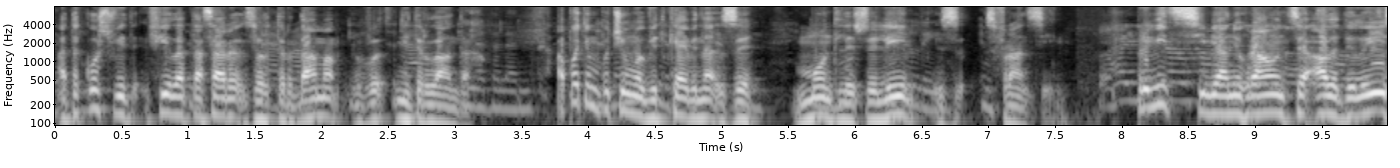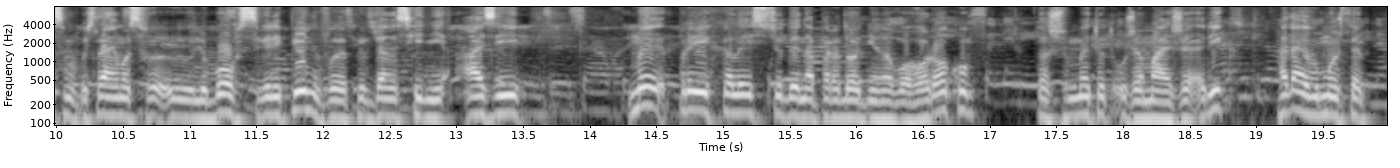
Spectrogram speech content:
а також від Філа та Сари з Роттердама в Нідерландах. А потім почуємо від Кевіна з Монтле-Желі з Франції. Привіт, сім'я Ньюграунд, це Але Де Луїс. Ми посилаємо свою любов з Філіппін в південно-східній Азії. Ми приїхали сюди напередодні нового року. Тож ми тут уже майже рік. Гадаю, ви можете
